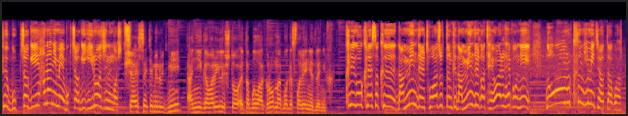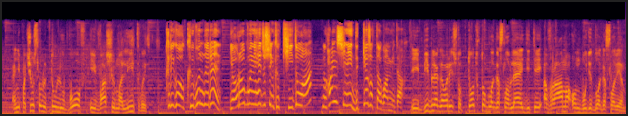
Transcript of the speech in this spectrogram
그 목적이 하나님의 목적이 이루어지는 것입니다. Общаясь с этими людьми, они говорили, что это было огромное благословение для них. 그리고 그래서 그 난민들 도와줬던 그 난민들과 대화를 해보니 너무 큰 힘이 되었다고 하죠. Они почувствовали ту любовь и ваши молитвы. 그리고 그분들은 여러분이 해주신 그 기도와 그 헌신이 느껴졌다고 합니다. И Библия говорит, что тот, кто благословляет детей Авраама, он будет благословен.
